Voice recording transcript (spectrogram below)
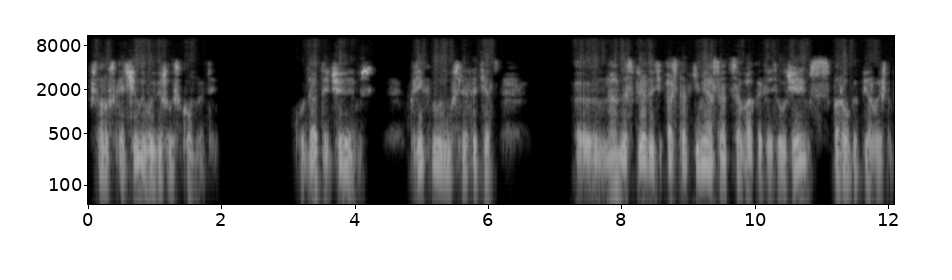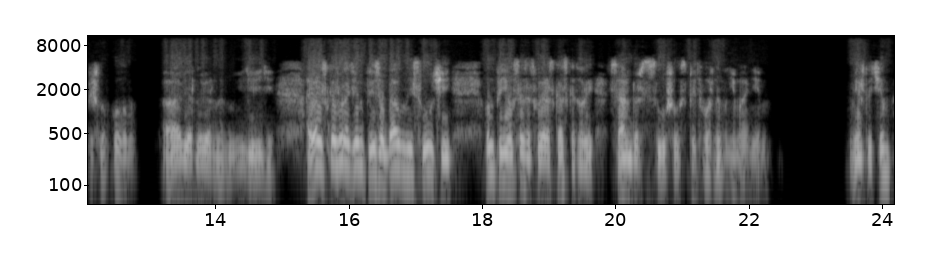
что он вскочил и выбежал из комнаты. «Куда ты, Джеймс?» — крикнул ему вслед отец. «Э, «Надо спрятать остатки мяса от собак», — ответил Джеймс с порога первое, что пришло в голову. «А, верно, верно, ну иди, иди. А я расскажу один призабавный случай». Он принялся за свой рассказ, который Сандерс слушал с притворным вниманием. Между тем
